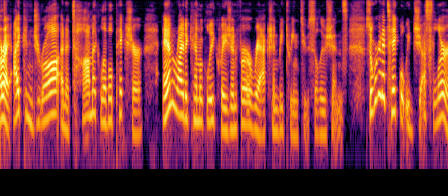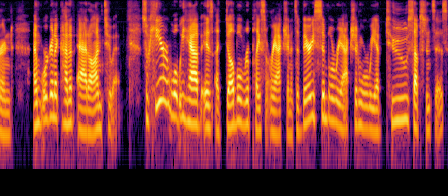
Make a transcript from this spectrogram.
All right, I can draw an atomic level picture and write a chemical equation for a reaction between two solutions. So we're going to take what we just learned and we're going to kind of add on to it. So here what we have is a double replacement reaction. It's a very simple reaction where we have two substances.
